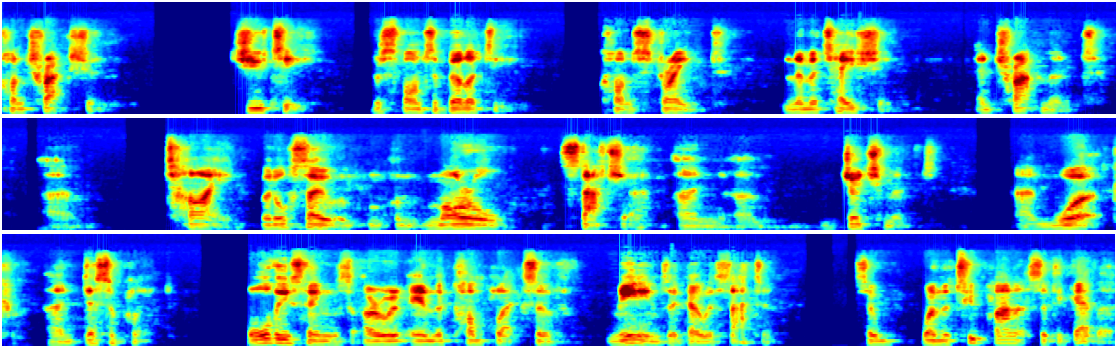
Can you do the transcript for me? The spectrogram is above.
contraction, duty, responsibility, constraint, limitation, entrapment, um, time, but also moral stature and um, judgment and work and discipline. All these things are in the complex of meanings that go with Saturn. So when the two planets are together,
